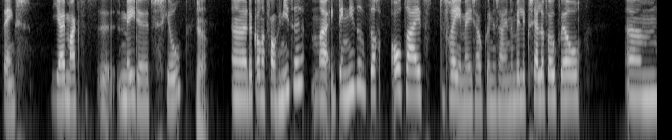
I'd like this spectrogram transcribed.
thanks. Jij maakt het, eh, mede het verschil. Ja. Eh, daar kan ik van genieten. Maar ik denk niet dat ik er altijd tevreden mee zou kunnen zijn. Dan wil ik zelf ook wel ehm,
